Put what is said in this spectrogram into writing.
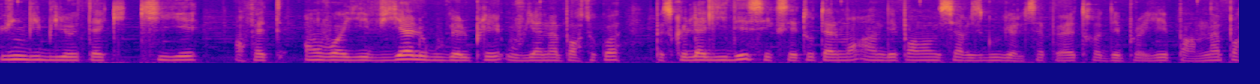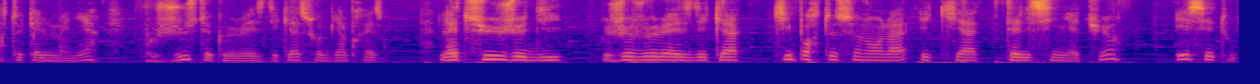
une bibliothèque qui est en fait envoyée via le Google Play ou via n'importe quoi, parce que là l'idée c'est que c'est totalement indépendant des services Google, ça peut être déployé par n'importe quelle manière, il faut juste que le SDK soit bien présent. Là-dessus je dis je veux le SDK qui porte ce nom-là et qui a telle signature, et c'est tout.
